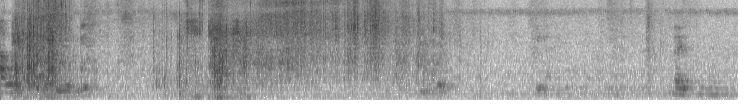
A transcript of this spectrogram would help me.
ఇవి వేస్టేజ్ ఇక్కడ ఇచ్చినారు మేడం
